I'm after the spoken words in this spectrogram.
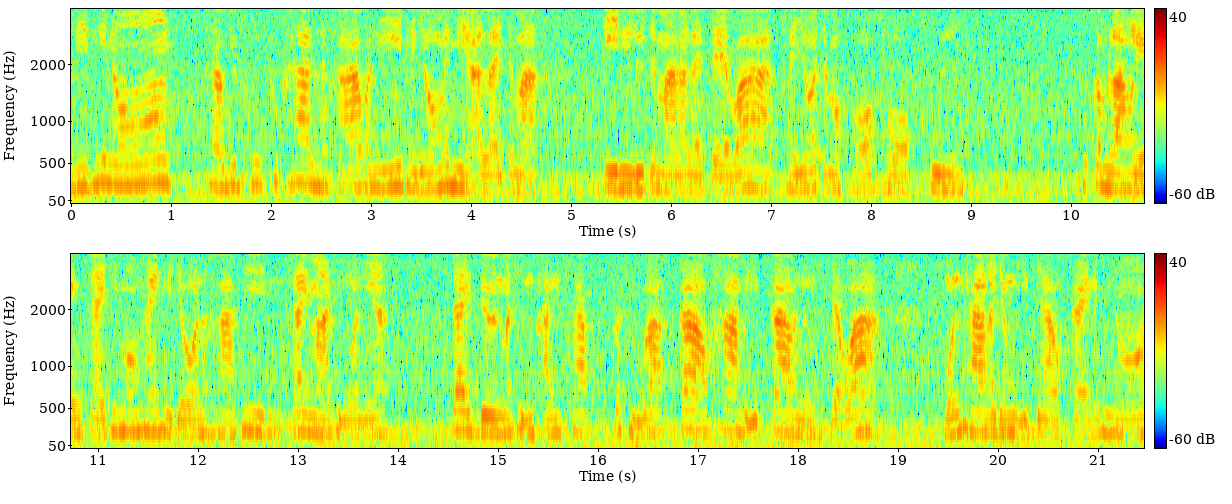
ัสดีพี่น้องชาว YouTube ทุกท่านนะคะ วันนี้ทยอไม่มีอะไรจะมากินหรือจะมาอะไรแต่ว่าทยอจะมาขอขอบคุณ ทุกกำลังแรงใจที่มอบให้ทยอนะคะ ที่ได้มาถึงวันนี้ได้เดินมาถึงพันซับก็ถือว่าก้าวข้ามไปอีกก้าวหนึ่งแต่ว่าหนทางเรายังอีกยาวไกลนะพี่น้อง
